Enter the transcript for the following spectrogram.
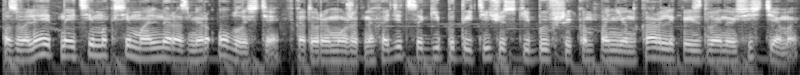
позволяет найти максимальный размер области, в которой может находиться гипотетически бывший компаньон карлика из двойной системы,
